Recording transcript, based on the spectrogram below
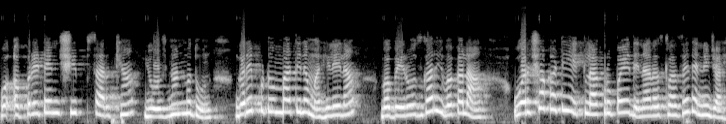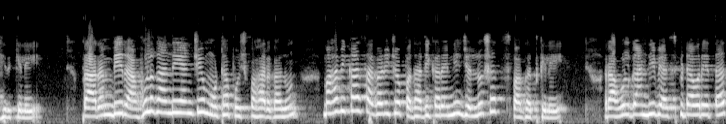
व अप्रेटेनशिप सारख्या योजनांमधून गरीब कुटुंबातील महिलेला व बेरोजगार युवकाला वर्षाकाठी एक लाख रुपये देणार असल्याचे त्यांनी जाहीर केले. प्रारंभी राहुल गांधी यांचे मोठा पुष्पहार घालून महाविकास आघाडीच्या पदाधिकाऱ्यांनी जल्लोषात स्वागत केले. राहुल गांधी व्यासपीठावर येताच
